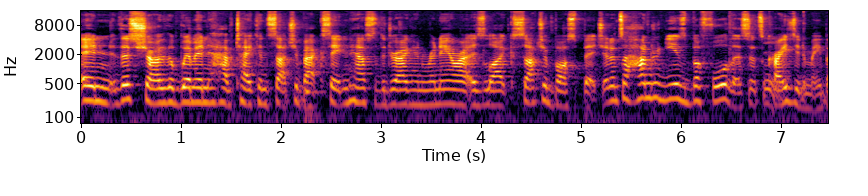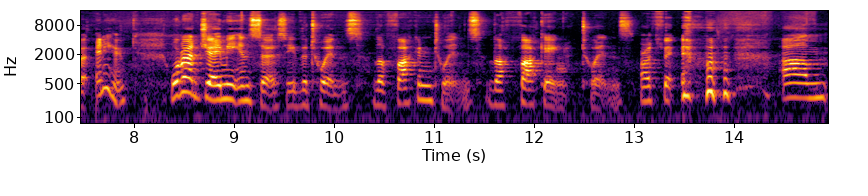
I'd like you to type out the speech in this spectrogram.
In this show, the women have taken such a back seat in House of the Dragon. Rhaenyra is like such a boss bitch, and it's a hundred years before this. Mm. It's crazy to me. But anywho, what about Jaime and Cersei, the twins, the fucking twins, the fucking twins? I think, um,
